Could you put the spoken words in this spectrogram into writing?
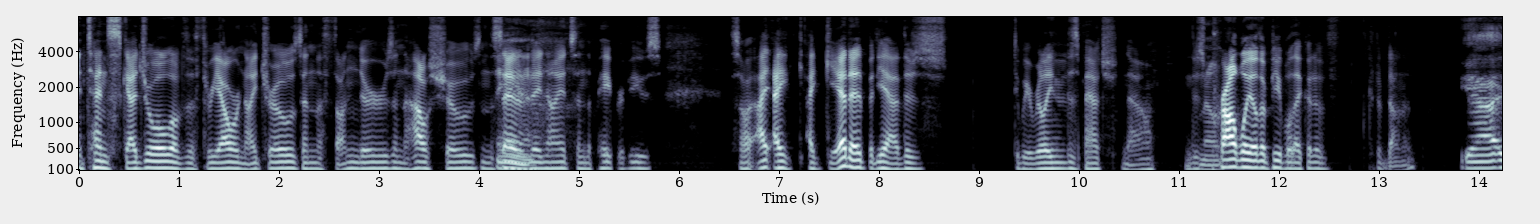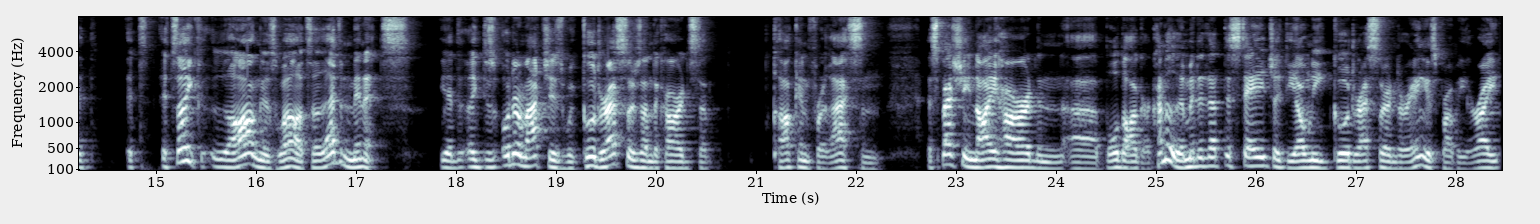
intense schedule of the three hour nitros and the thunders and the house shows and the Yeah. Saturday nights and the pay per views. So I, I I get it, but yeah, there's do we really need this match? No. There's No. probably other people that could have could have done it. Yeah, it, it's it's like long as well. It's 11 minutes. Yeah, like there's other matches with good wrestlers on the cards that clock in for less, and especially Neidhart and uh, Bulldog are kind of limited at this stage. Like the only good wrestler in the ring is probably right.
